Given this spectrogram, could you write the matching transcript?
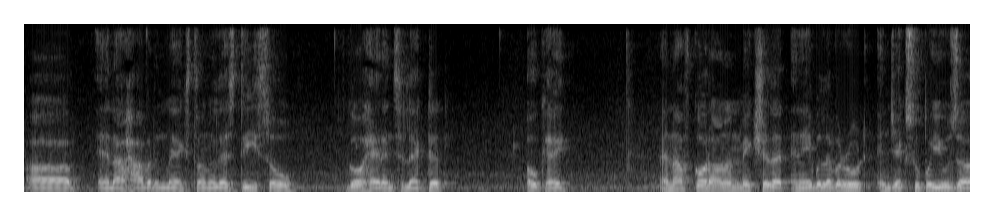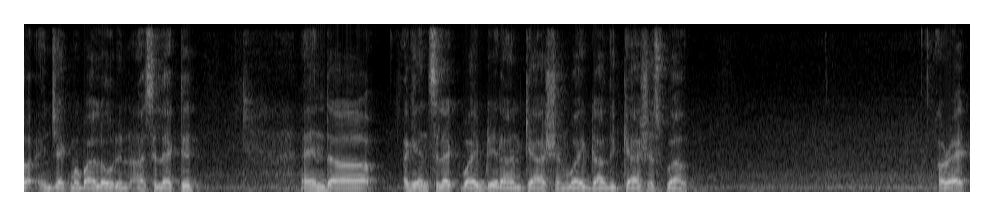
Uh, and I have it in my external SD so go ahead and select it. Okay. And now go down and make sure that enable everroot inject super user inject mobile odin are selected. And uh, again select wipe data and cache and wipe dalvik cache as well alright?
